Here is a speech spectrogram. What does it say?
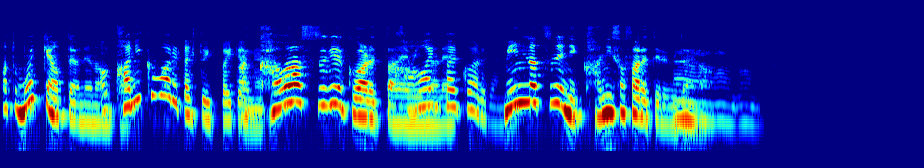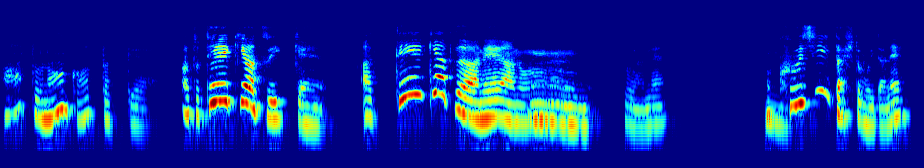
あともう1件あったよね、なあ、んか。蚊に食われた人いっぱいいたよね。あ皮すげえ食われてたね、みん蚊いっぱい。食われたね。みんな常に蚊に刺されてるみたいな。うんうんうん。あとなんかあったっけ？あと低気圧1件。あ、低気圧はね、あの、ううんん。そうだね。うんくじいた人もいたね。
